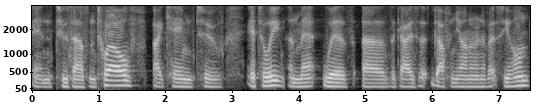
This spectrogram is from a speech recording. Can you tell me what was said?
In 2012, I came to Italy and met with uh, the guys at Garfagnana Innovazione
